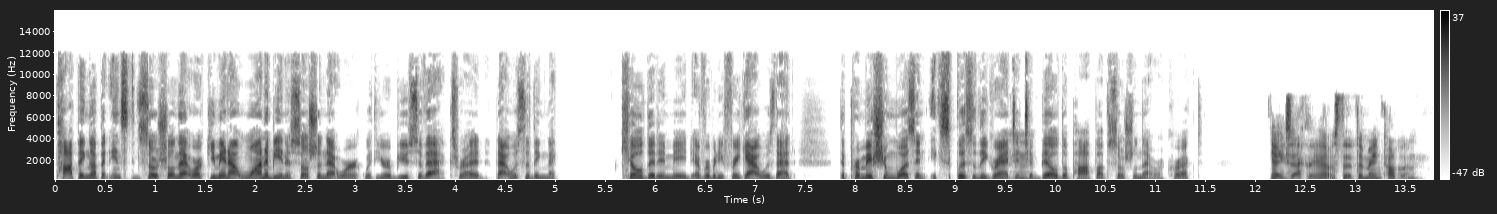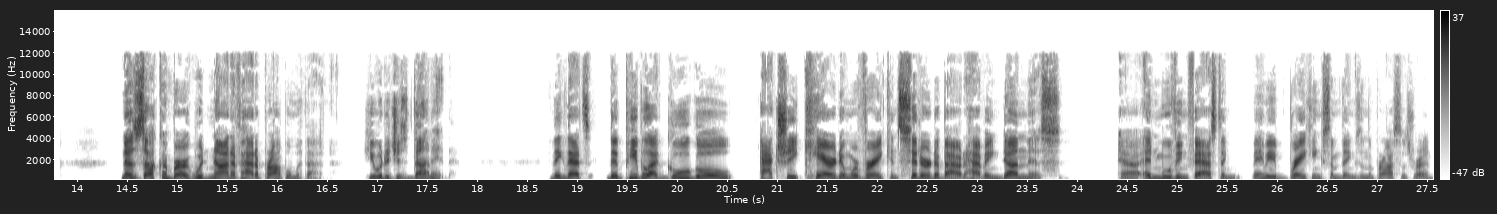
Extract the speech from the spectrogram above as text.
Popping up an instant social network, you may not want to be in a social network with your abusive ex, right? That was the thing that killed it and made everybody freak out. Was that the permission wasn't explicitly granted Mhm. to build a pop up social network, correct? Yeah, exactly. That was the, the main problem. Now, Zuckerberg would not have had a problem with that. He would have just done it. I think that's the people at Google actually cared and were very considerate about having done this uh, and moving fast and maybe breaking some things in the process, right?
